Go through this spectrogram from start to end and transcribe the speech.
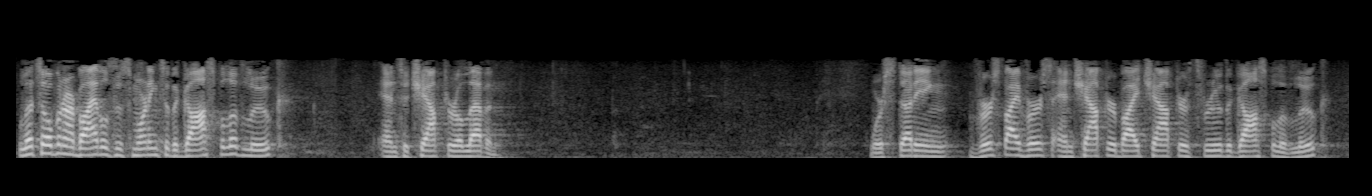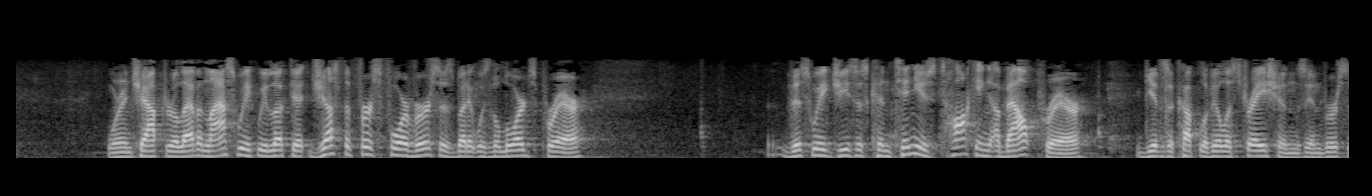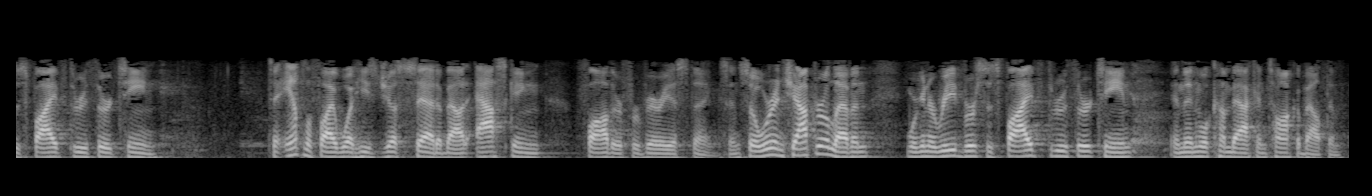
Let's open our Bibles this morning to the Gospel of Luke and to chapter 11. We're studying verse by verse and chapter by chapter through the Gospel of Luke. We're in chapter 11. Last week we looked at just the first four verses, but it was the Lord's Prayer. This week Jesus continues talking about prayer, gives a couple of illustrations in verses 5 through 13 to amplify what he's just said about asking Father for various things. And so we're in chapter 11. We're going to read verses 5 through 13, and then we'll come back and talk about them.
